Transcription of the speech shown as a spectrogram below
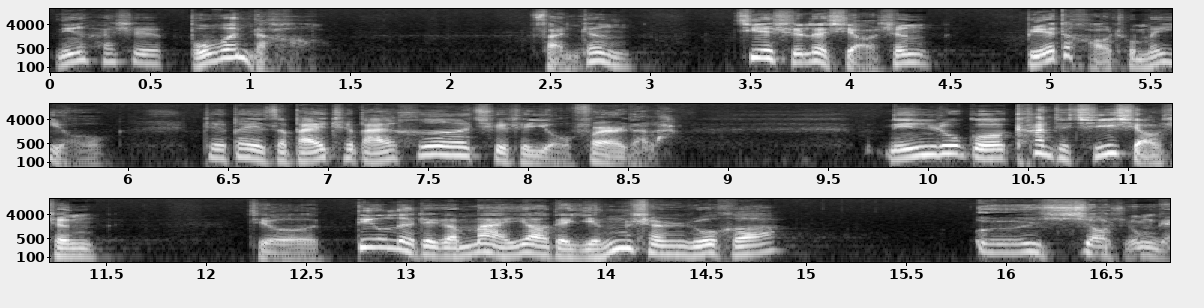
您还是不问的好。反正结识了小生，别的好处没有，这辈子白吃白喝却是有份儿的了。您如果看得起小生，就丢了这个卖药的营生，如何？呃，小兄弟，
